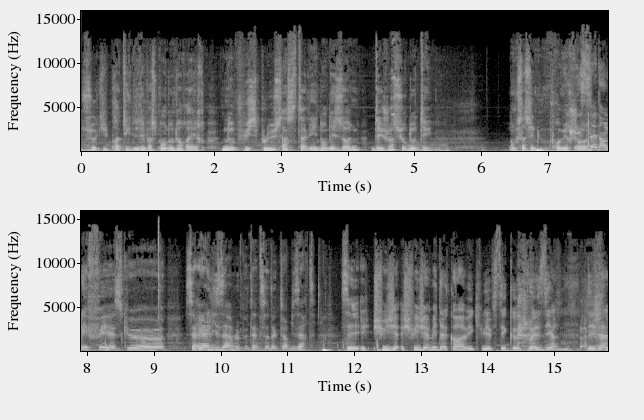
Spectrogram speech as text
ceux qui pratiquent des dépassements d'honoraires, ne puissent plus s'installer dans des zones déjà surdotées. Donc ça, c'est une première chose. Et ça, dans les faits, est-ce que euh, c'est réalisable, peut-être, docteur Bizert? Je suis, je suis jamais d'accord avec l'UFC que choisir. Déjà,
